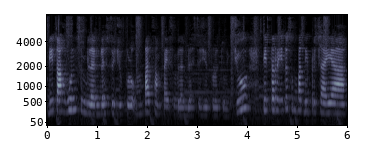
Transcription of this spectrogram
Di tahun 1974 sampai 1977, Peter itu sempat dipercaya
